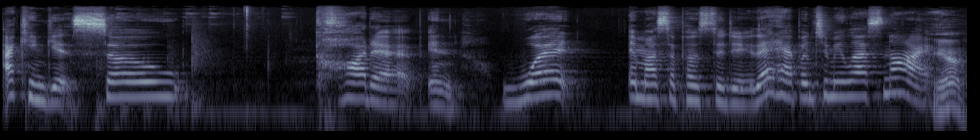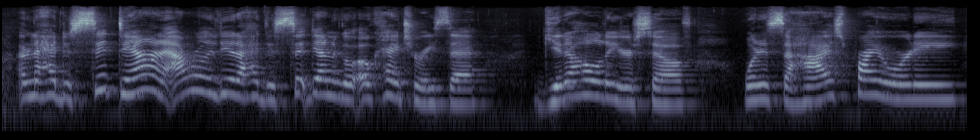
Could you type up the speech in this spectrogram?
I can get so caught up in what am I supposed to do. That happened to me last night. Yeah. I mean, I had to sit down. I really did. I had to sit down and go, okay, Teresa, get a hold of yourself. What is the highest priority?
